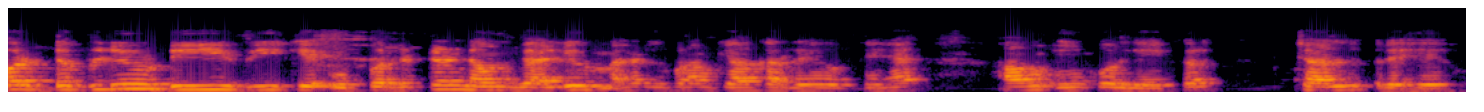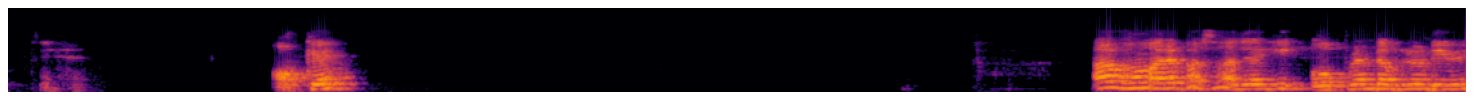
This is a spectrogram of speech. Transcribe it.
और डब्ल्यू के ऊपर रिटर्न डाउन वैल्यू मेथड ऊपर हम क्या कर रहे होते हैं? हम इनको लेकर चल रहे होते हैं। ओके? अब हमारे पास आ जाएगी ओपनिंग डब्ल्यू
